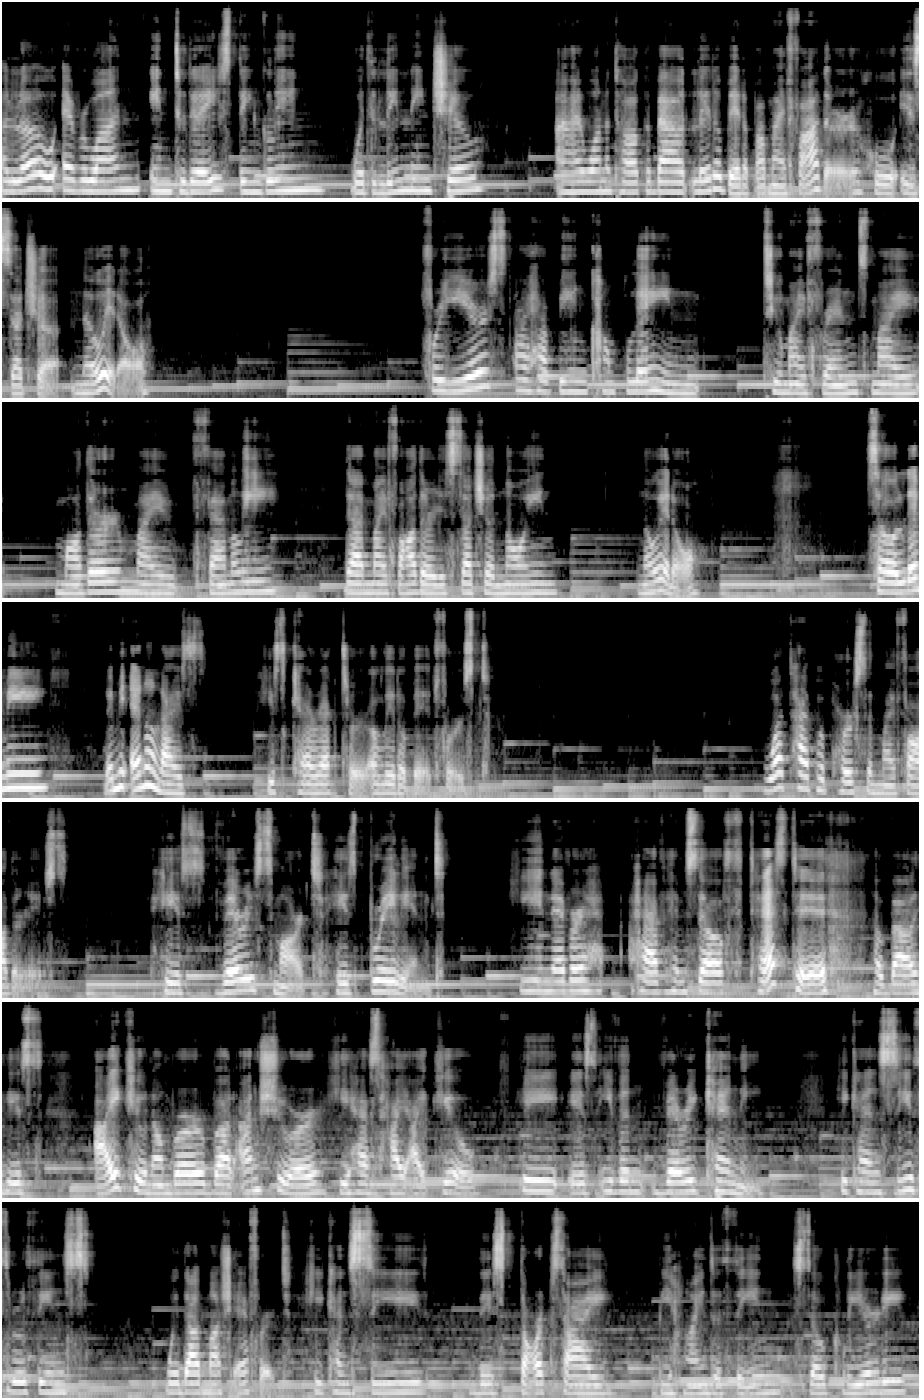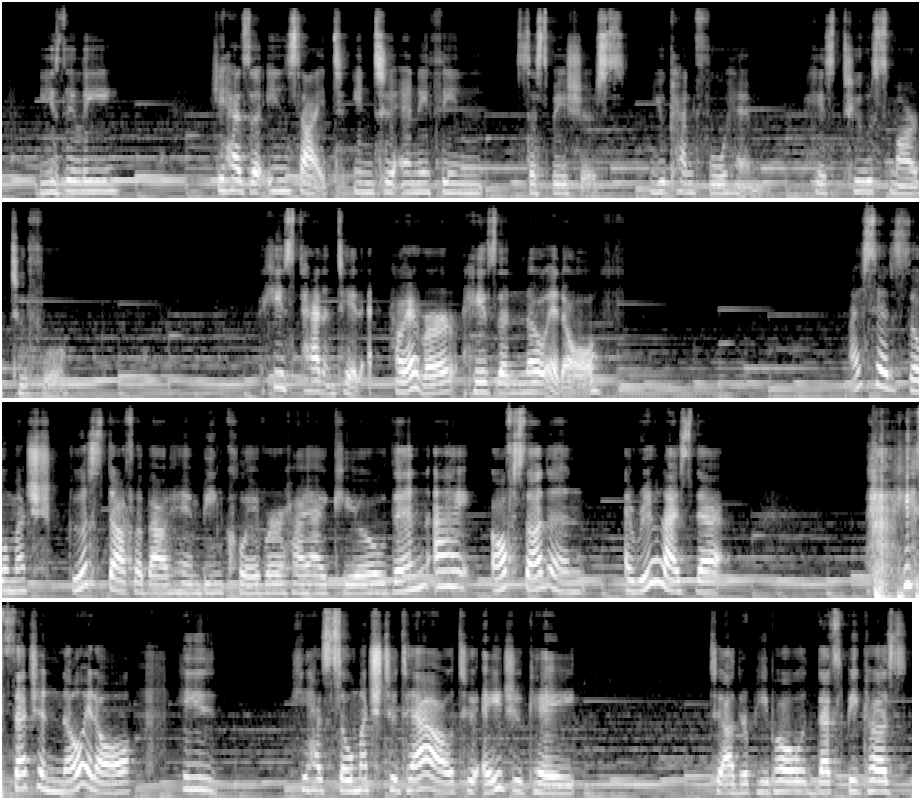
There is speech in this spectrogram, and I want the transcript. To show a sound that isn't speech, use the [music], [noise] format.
Hello everyone. In today's Dingling with Lin Lin Chill, I want to talk about a little bit about my father, who is such a know-it-all. For years, I have been complaining to my friends, my mother, my family, that my father is such an annoying know-it-all. So let me let me analyze his character a little bit first. What type of person my father is? He's very smart. He's brilliant. He never have himself tested [laughs] about his IQ number, but I'm sure he has high IQ. He is even very canny. He can see through things without much effort. He can see this dark side behind the thing so clearly, easily. He has an insight into anything suspicious. You can't fool him. He's too smart to fool. He's talented, however, he's a know it all. I said so much good stuff about him being clever, high IQ. Then I, all of a sudden, I realized that [laughs] he's such a know-it-all. He he has so much to tell, to educate to other people. That's because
